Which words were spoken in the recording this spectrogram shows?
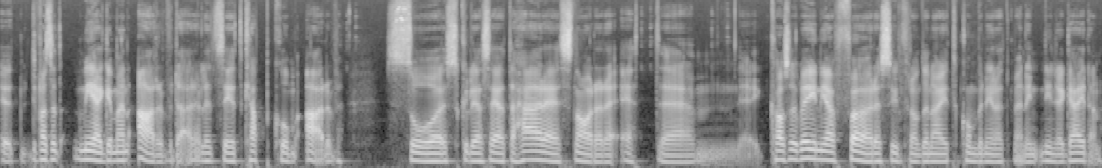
eh, Det fanns ett Megaman-arv där, eller säg ett Capcom-arv. Så skulle jag säga att det här är snarare ett eh, Castlevania före Symphony of the Night kombinerat med Nin- Ninja Gaiden.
